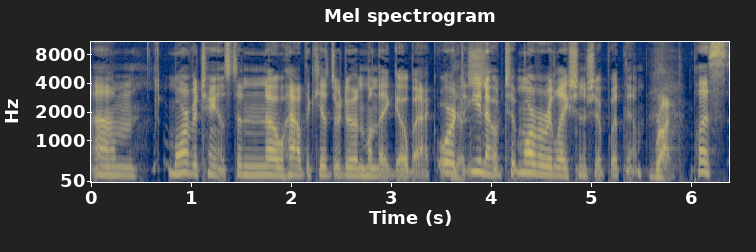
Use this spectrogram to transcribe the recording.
Um, more of a chance to know how the kids are doing when they go back, or Yes. you know, to more of a relationship with them. right. Plus,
